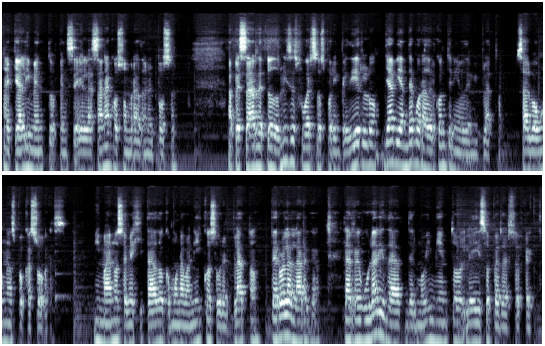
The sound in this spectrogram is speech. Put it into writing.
¿A qué alimento, pensé, las han acostumbrado en el pozo? A pesar de todos mis esfuerzos por impedirlo, ya habían devorado el contenido de mi plato, salvo unas pocas sobras. Mi mano se había agitado como un abanico sobre el plato, pero a la larga, la regularidad del movimiento le hizo perder su efecto.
